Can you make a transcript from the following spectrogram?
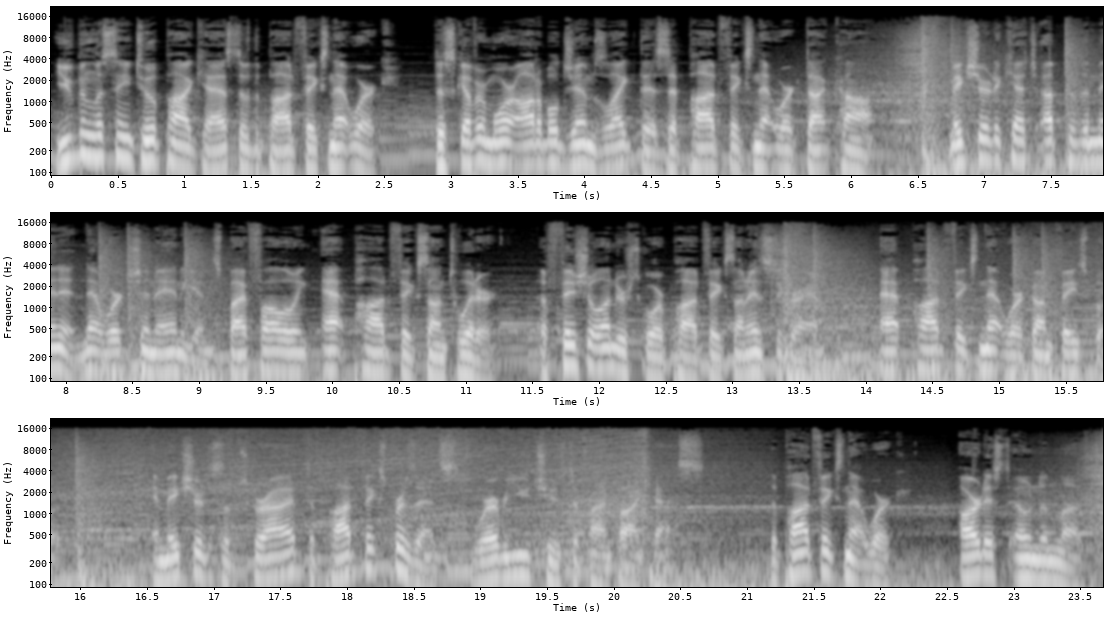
You've been listening to a podcast of the Podfix Network. Discover more audible gems like this at podfixnetwork.com. Make sure to catch up to the minute network shenanigans by following at Podfix on Twitter, official underscore Podfix on Instagram, at Podfix Network on Facebook. And make sure to subscribe to Podfix Presents wherever you choose to find podcasts. The Podfix Network, artist owned and loved.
